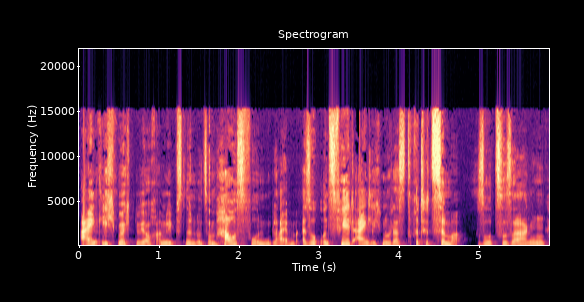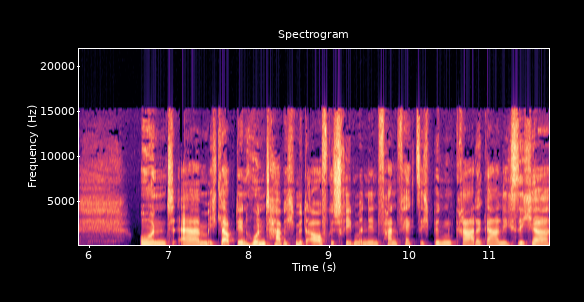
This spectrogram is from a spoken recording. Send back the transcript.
eigentlich möchten wir auch am liebsten in unserem Haus wohnen bleiben. Also uns fehlt eigentlich nur das dritte Zimmer sozusagen. Und ähm, ich glaube, den Hund habe ich mit aufgeschrieben in den Fun Facts. Ich bin gerade gar nicht sicher.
